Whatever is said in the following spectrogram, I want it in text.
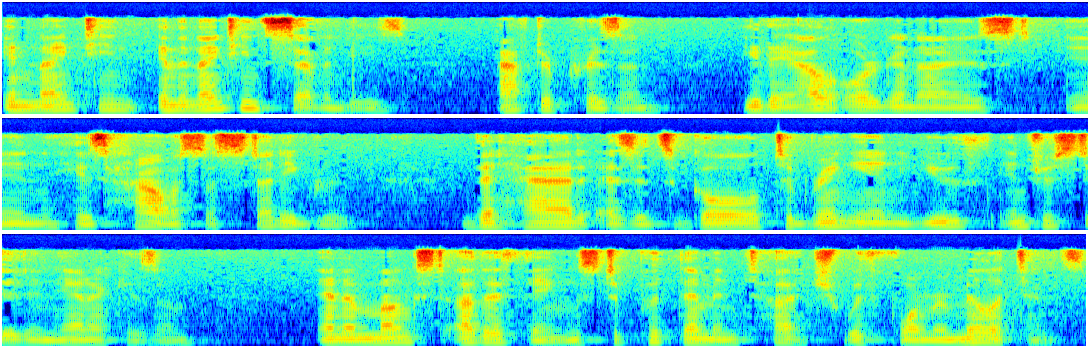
In, 19, in the 1970s, after prison, Ideal organized in his house a study group that had as its goal to bring in youth interested in anarchism and amongst other things to put them in touch with former militants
